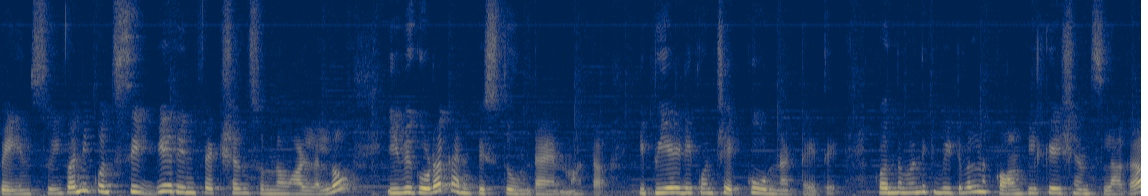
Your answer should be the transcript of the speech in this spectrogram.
పెయిన్స్ ఇవన్నీ కొంచెం సివియర్ ఇన్ఫెక్షన్స్ ఉన్న వాళ్ళల్లో ఇవి కూడా కనిపిస్తూ ఉంటాయన్నమాట. ఈ పిఐడి కొంచెం ఎక్కువ ఉన్నట్టయితే. కొంతమందికి వీటి వలన కాంప్లికేషన్స్ లాగా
